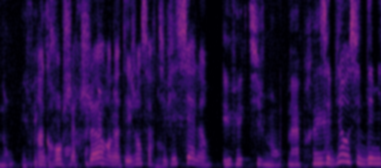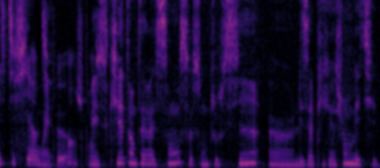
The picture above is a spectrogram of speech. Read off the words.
Non, Un grand chercheur en intelligence artificielle. Effectivement. Après, c'est bien aussi de démystifier un petit peu, hein, je pense. Mais ce qui est intéressant, ce sont aussi les applications métiers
